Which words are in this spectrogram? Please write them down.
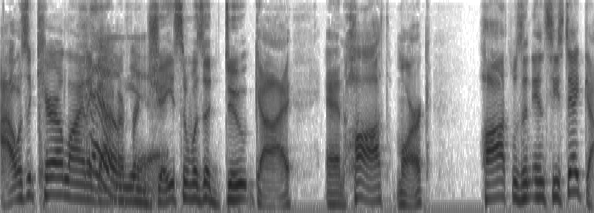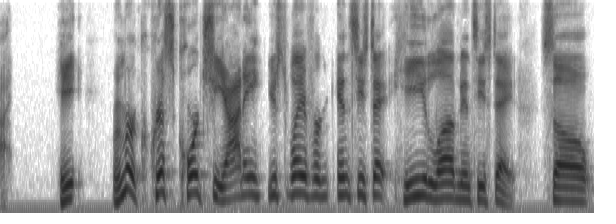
I was a Carolina Hell guy. My yeah. friend Jason was a Duke guy. And Hoth, Mark, Hoth was an NC State guy. He remember Chris Corchiani used to play for NC State. He loved NC State. So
